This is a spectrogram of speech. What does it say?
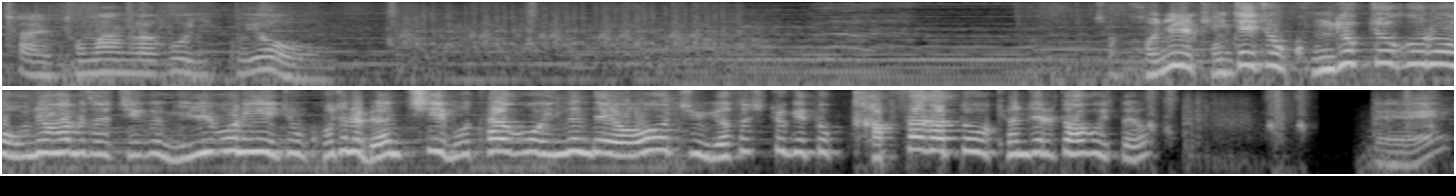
잘 도망가고 있고요. 자, 권율 굉장히 좀 공격적으로 운영하면서 지금 일본이 좀 고전을 면치 못하고 있는데요. 지금 6시 쪽에 또 갑사가 또 견제를 또 하고 있어요. 네.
